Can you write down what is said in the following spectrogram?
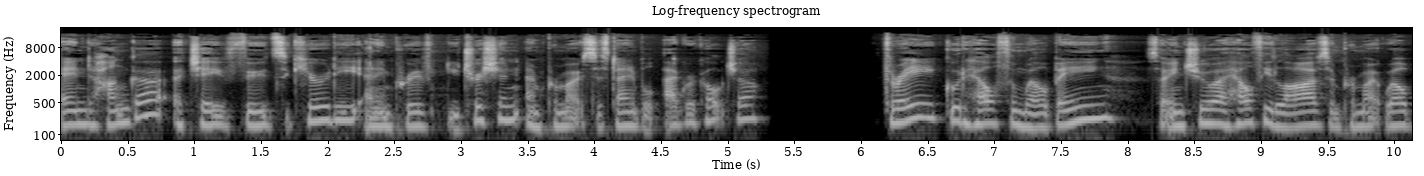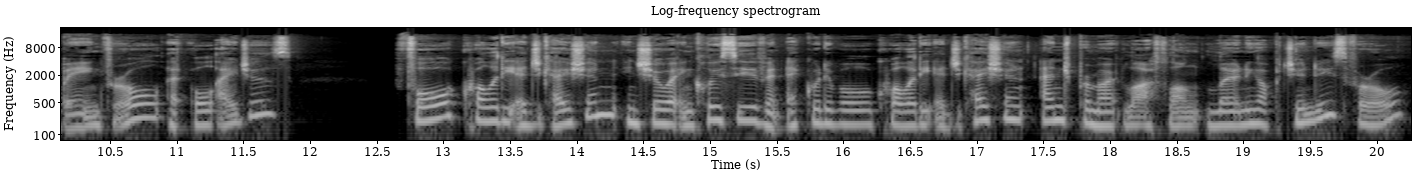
end hunger, achieve food security and improve nutrition and promote sustainable agriculture. Three, good health and well-being, so ensure healthy lives and promote well-being for all at all ages. Four, quality education, ensure inclusive and equitable quality education and promote lifelong learning opportunities for all.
